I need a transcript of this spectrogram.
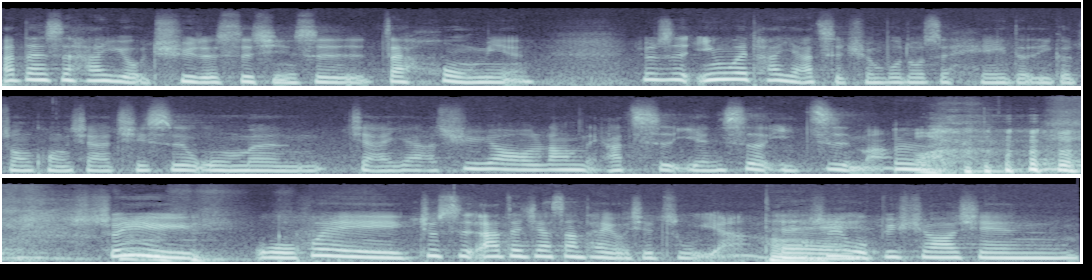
啊，但是他有趣的事情是在后面。就是因为他牙齿全部都是黑的一个状况下，其实我们假牙需要让牙齿颜色一致嘛，嗯、所以我会就是啊，再加上他有些蛀牙，对所以我必须要先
